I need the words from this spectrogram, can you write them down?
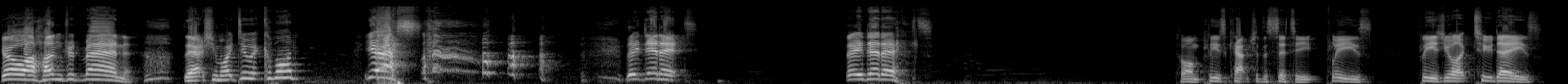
Go, 100 men. they actually might do it. Come on. Yes! they did it. They did it. Come on, please capture the city. Please. Please, you're like two days.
